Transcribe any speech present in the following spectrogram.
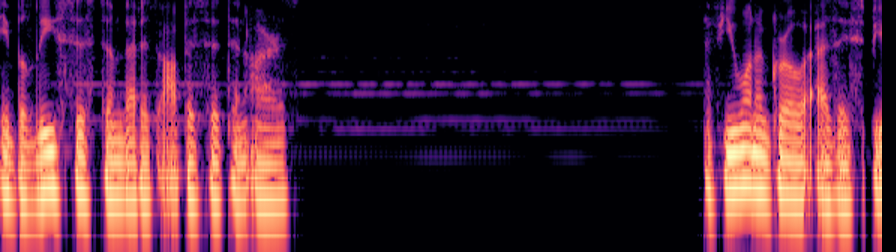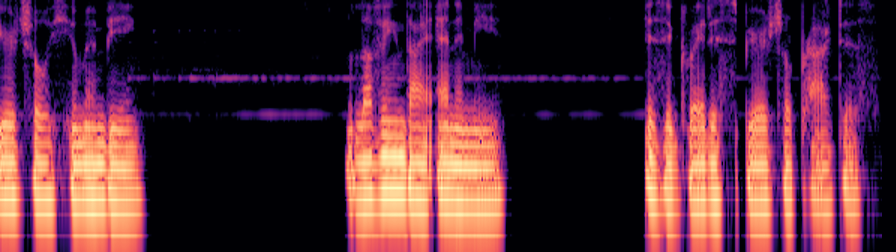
a belief system that is opposite than ours. If you want to grow as a spiritual human being, loving thy enemy is the greatest spiritual practice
